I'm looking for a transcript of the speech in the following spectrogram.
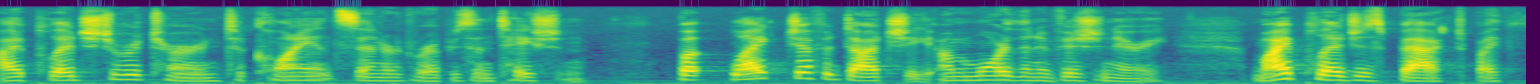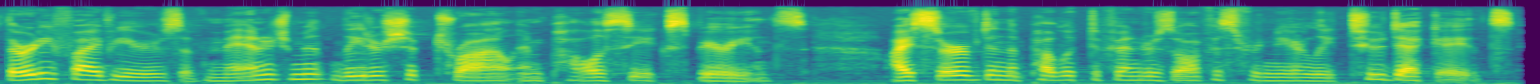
I pledge to return to client-centered representation. But like Jeff Adachi, I'm more than a visionary. My pledge is backed by 35 years of management, leadership, trial, and policy experience. I served in the Public Defender's Office for nearly two decades.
